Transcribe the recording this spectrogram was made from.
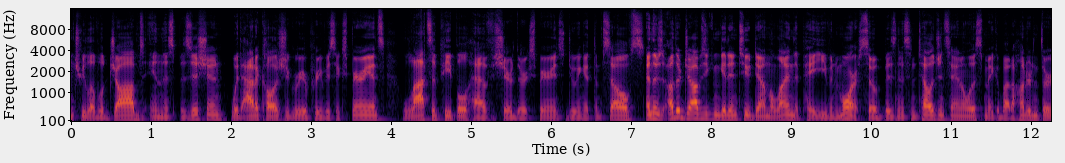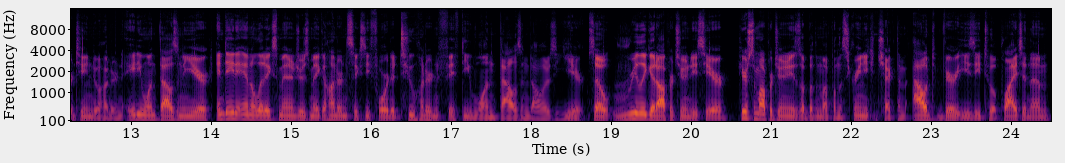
entry level jobs in this position without a college degree or previous experience. Lots of people have shared their experience doing it themselves. And there's other jobs you can get into down the line that pay even more. So business intelligence analysts make about 113 to 181,000 a year, and data analytics managers make 164 to 251,000 dollars a year. So really good opportunities here. Here's some opportunities. I'll put them up on the screen. You can check them out. Very easy to apply to them.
